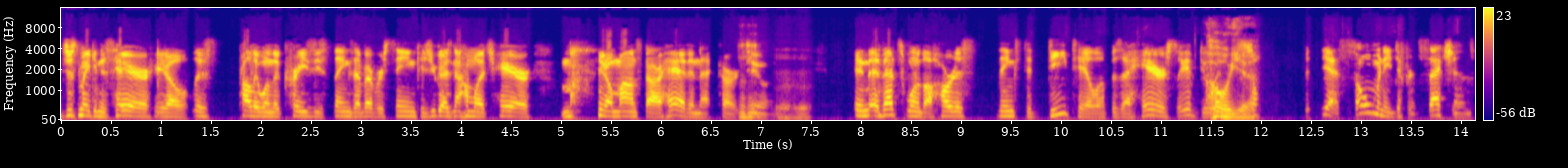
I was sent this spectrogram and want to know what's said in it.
just making his hair. You know, is probably one of the craziest things I've ever seen because you guys know how much hair, you know, Monstar had in that cartoon, Mhm. and, and that's one of the hardest things to detail up is a hair. So you have to do. Oh, yeah. So, yeah, so many different sections,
